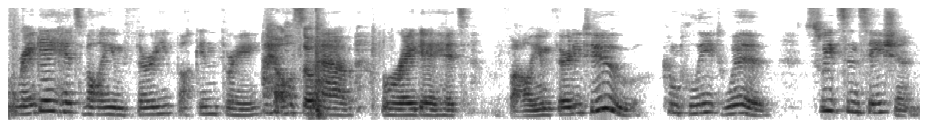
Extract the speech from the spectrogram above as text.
Reggae Hits Volume 30 fucking 3. I also have Reggae Hits Volume 32, complete with Sweet Sensation,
